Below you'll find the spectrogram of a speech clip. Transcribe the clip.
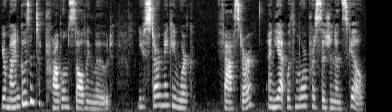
Your mind goes into problem solving mode. You start making work faster and yet with more precision and skill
